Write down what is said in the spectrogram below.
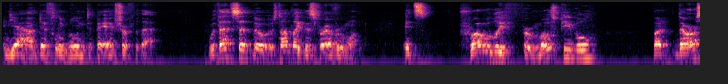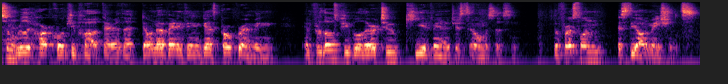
And yeah, I'm definitely willing to pay extra for that. With that said though, it's not like this for everyone. It's probably for most people, but there are some really hardcore people out there that don't have anything against programming, and for those people there are two key advantages to Home Assistant. The first one is the automations.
